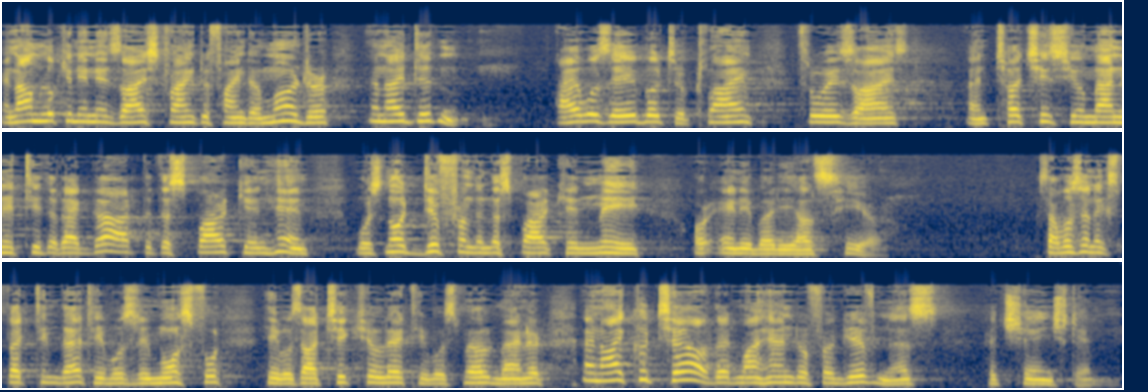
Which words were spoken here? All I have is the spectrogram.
and I'm looking in his eyes trying to find a murder, and I didn't. I was able to climb through his eyes and touch his humanity that I got, that the spark in him was no different than the spark in me or anybody else here. So I wasn't expecting that. He was remorseful, he was articulate, he was well mannered, and I could tell that my hand of forgiveness had changed him.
